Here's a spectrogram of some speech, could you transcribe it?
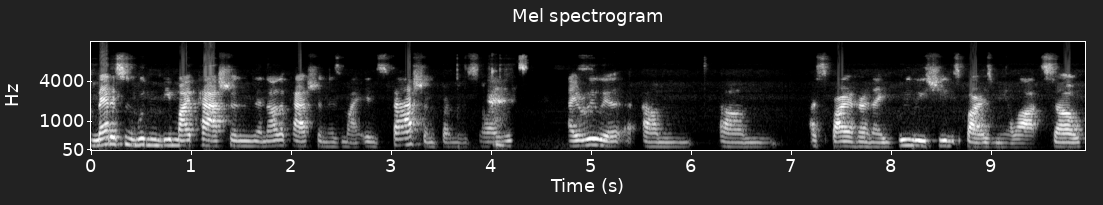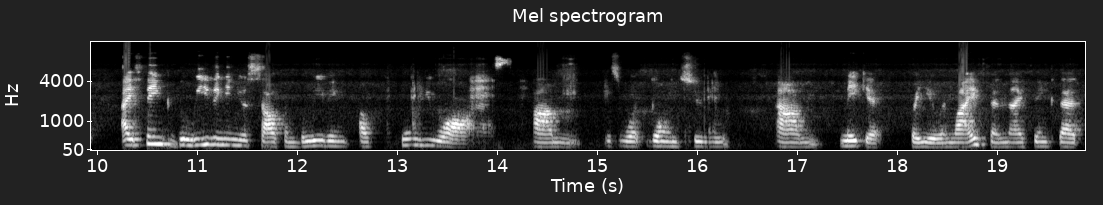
medicine wouldn't be my passion another passion is my is fashion for me. So i, I really um, um, aspire her and i really she inspires me a lot. So I think believing in yourself and believing of who you are um, is what's going to um, make it for you in life. And I think that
